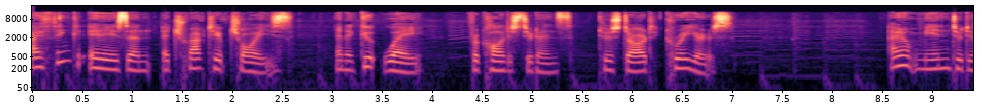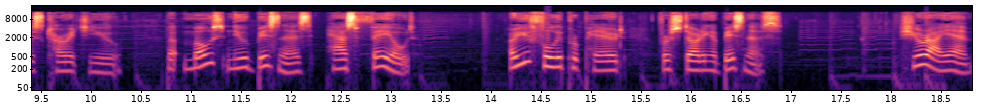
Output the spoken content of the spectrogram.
I think it is an attractive choice and a good way for college students to start careers. I don't mean to discourage you, but most new business has failed. Are you fully prepared for starting a business? Sure, I am.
